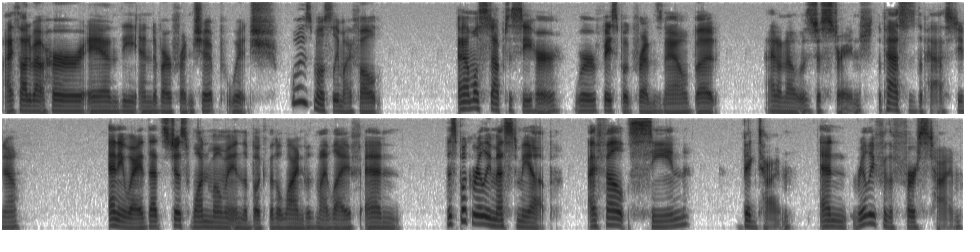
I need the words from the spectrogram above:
I thought about her and the end of our friendship, which was mostly my fault. I almost stopped to see her. We're Facebook friends now, but I don't know, it was just strange. The past is the past, you know? Anyway, that's just one moment in the book that aligned with my life, and this book really messed me up. I felt seen big time, and really for the first time.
